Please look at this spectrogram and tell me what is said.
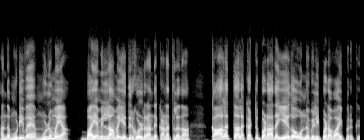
அந்த முடிவை முழுமையா பயமில்லாம எதிர்கொள்ற அந்த கணத்துல தான் காலத்தால கட்டுப்படாத ஏதோ ஒன்னு வெளிப்பட வாய்ப்பு இருக்கு.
